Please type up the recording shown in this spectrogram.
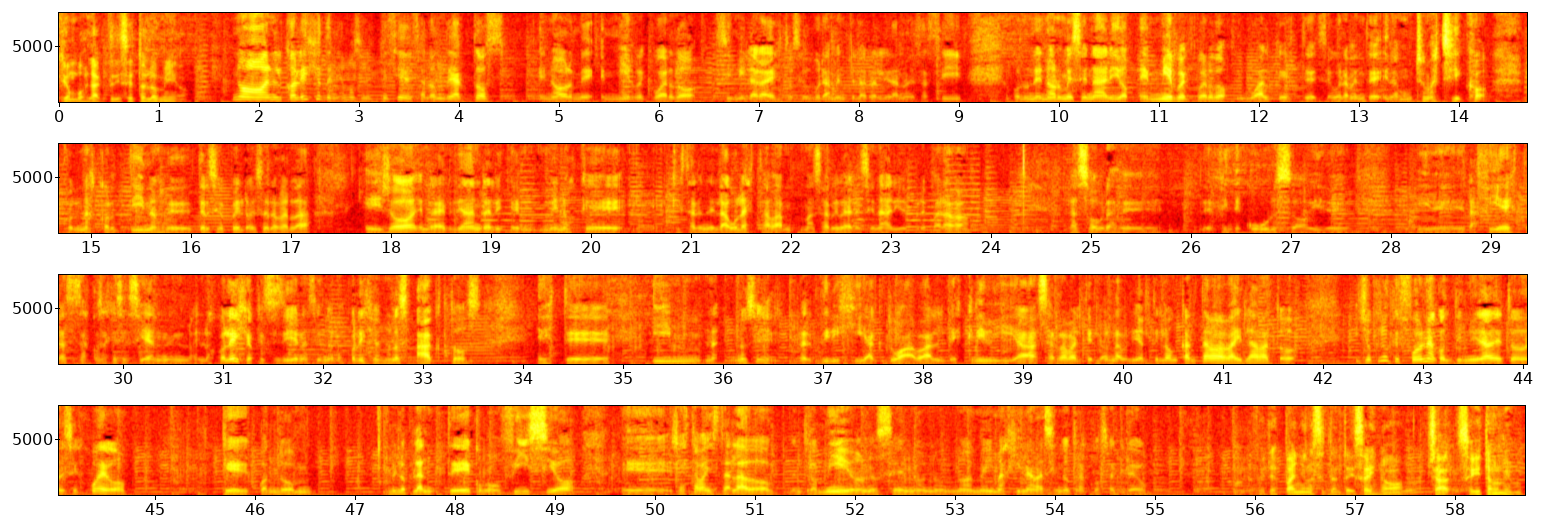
surgió en la actriz? Esto es lo mío. No, en el colegio teníamos una especie de salón de actos enorme, en mi recuerdo similar a esto, seguramente la realidad no es así, con un enorme escenario, en mi recuerdo igual que este, seguramente era mucho más chico, con unas cortinas de terciopelo, eso era verdad. Y yo en realidad, en menos que, estar en el aula, estaba más arriba del escenario y preparaba las obras de, fin de curso y de, las fiestas, esas cosas que se hacían en, en, los colegios, que se siguen haciendo en los colegios, no los actos este, y no sé, dirigía, actuaba, escribía, cerraba el telón, abría el telón, cantaba, bailaba todo. Y yo creo que fue una continuidad de todo ese juego, que cuando me lo planteé como oficio, eh, ya estaba instalado dentro mío, no sé, no, no, no me imaginaba haciendo otra cosa, creo. Fuiste a España en el 76, ¿no? Ya seguiste en lo mismo.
